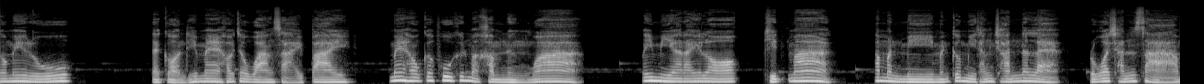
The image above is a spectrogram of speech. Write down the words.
ก็ไม่รู้ แต่ก่อนที่แม่เขาจะวางสายไป แม่เขาก็พูดขึ้นมาคำหนึ่งว่า ไม่มีอะไรหรอก คิดมาก ถ้ามันมีมันก็มีทั้งชั้นนั่นแหละ เพราะว่าชั้นสาม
